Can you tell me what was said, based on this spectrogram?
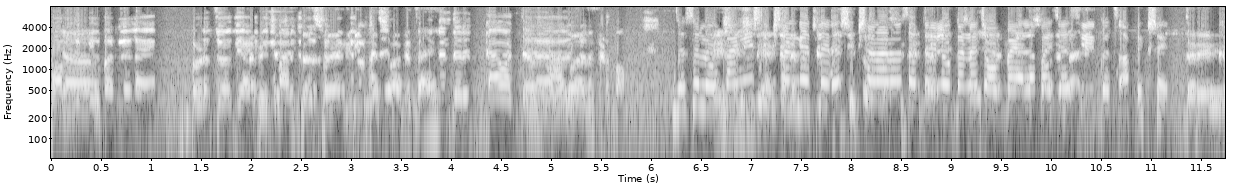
फॉर्म या- देखील भरलेला आहे या ठिकाणी अभिषेक मार्गदर्शन सोयानिधीचे करणार आहे. स्वागत आहे. एकंदरीत काय वाटतं या त्याचबरोबर- आयोजनाकडे पाहून? जसं लोकांनी शिक्षण घेतलं शिक्षणानुसार तरी लोकांना जॉब मिळायला पाहिजे अशी एकच अपेक्षा आहे तर एक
